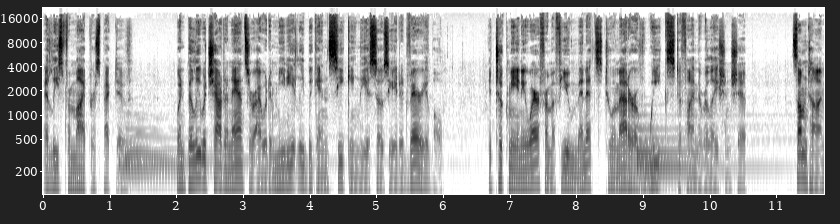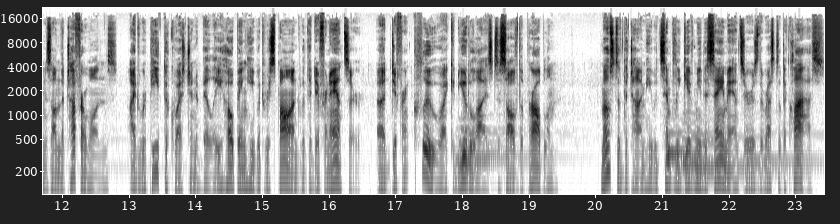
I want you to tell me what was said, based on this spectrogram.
at least from my perspective. When Billy would shout an answer, I would immediately begin seeking the associated variable. It took me anywhere from a few minutes to a matter of weeks to find the relationship. Sometimes, on the tougher ones, I'd repeat the question to Billy, hoping he would respond with a different answer, a different clue I could utilize to solve the problem. Most of the time, he would simply give me the same answer as the rest of the class,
